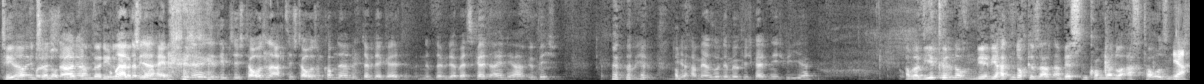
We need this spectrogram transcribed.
Thema in Charlottenburg haben wir die Guck mal, hat er wieder Heimspiel, ne? 70.000, 80.000 kommen, ne? nimmt er wieder Geld, nimmt er wieder Westgeld ein, ja, üppig. Also wir, wir haben ja so eine Möglichkeit nicht wie ihr. Aber wir können doch, wir, wir hatten doch gesagt, am besten kommen da nur 8000, ja.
